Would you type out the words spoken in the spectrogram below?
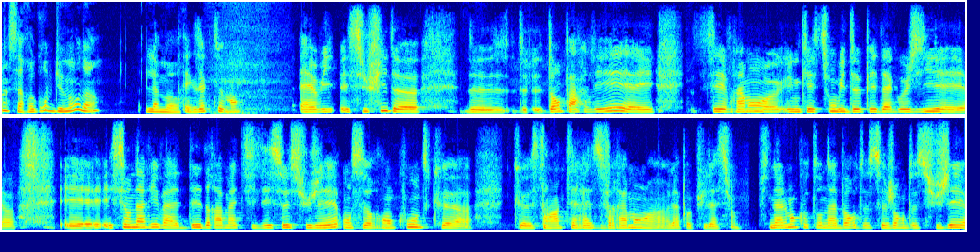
Ah, ça regroupe du monde, hein, la mort. Exactement. Eh oui, il suffit de d'en parler. Et c'est vraiment euh, une question oui de pédagogie euh, et, et, si on arrive à dédramatiser ce sujet, on se rend compte que que ça intéresse vraiment euh, la population. Finalement, quand on aborde ce genre de sujet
